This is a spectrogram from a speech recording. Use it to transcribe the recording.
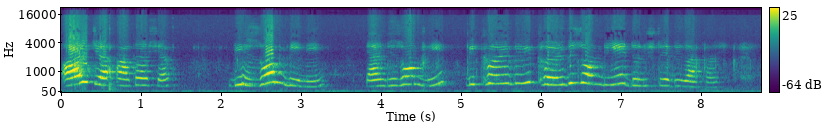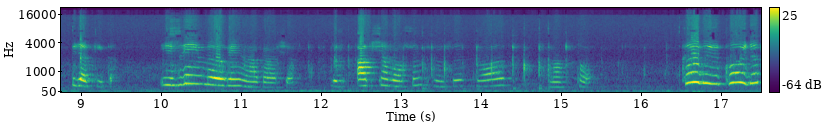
Ayrıca arkadaşlar bir zombinin yani bir zombi bir köylüyü köylü zombiye dönüştürebilir arkadaşlar. Bir dakika. İzleyin ve öğrenin arkadaşlar. Dur, akşam olsun. Kimse var. Tamam. Köylüyü koyduk.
